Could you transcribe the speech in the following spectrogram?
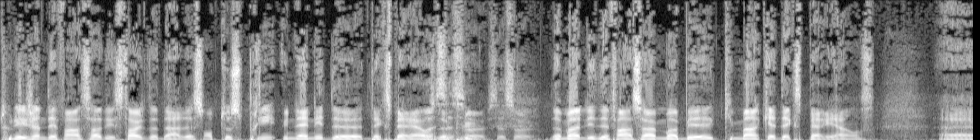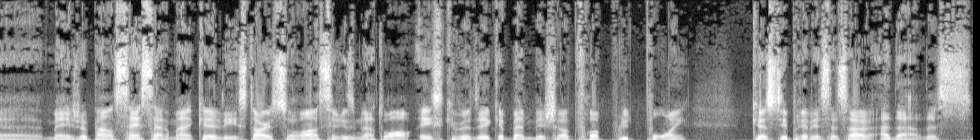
tous les jeunes défenseurs des Stars de Dallas ont tous pris une année de- d'expérience Ouais, de c'est plus sûr, sûr. demande les défenseurs mobiles qui manquaient d'expérience. Mais je pense sincèrement que les Stars seront en séries éliminatoires, et ce qui veut dire que Ben Bishop fera plus de points que ses prédécesseurs à Dallas.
